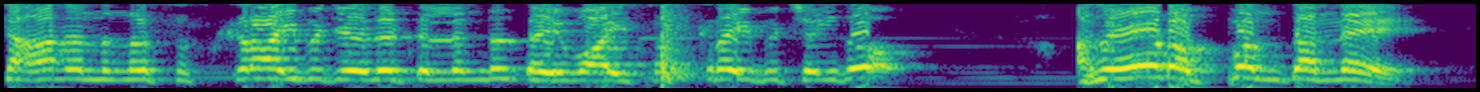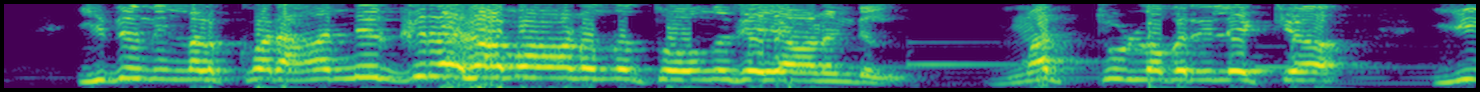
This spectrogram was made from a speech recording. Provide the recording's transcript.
ചാനൽ നിങ്ങൾ സബ്സ്ക്രൈബ് ചെയ്തിട്ടില്ലെങ്കിൽ ദയവായി സബ്സ്ക്രൈബ് ചെയ്തോ. അതോടൊപ്പം തന്നെ ഇത് നിങ്ങൾക്കൊരു അനുഗ്രഹമാണെന്ന് തോന്നുകയാണെങ്കിൽ മറ്റുള്ളവരിലേക്ക് ഈ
